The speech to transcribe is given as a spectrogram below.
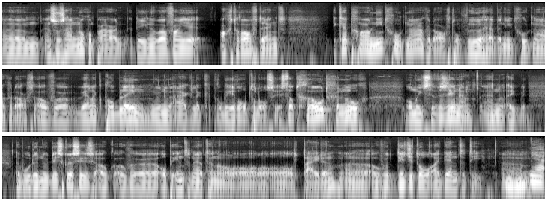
Um, en zo zijn nog een paar dingen waarvan je achteraf denkt... Ik heb gewoon niet goed nagedacht, of we hebben niet goed nagedacht... over welk probleem we nu eigenlijk proberen op te lossen. Is dat groot genoeg om iets te verzinnen. En ik, er woeden nu discussies ook over, uh, op internet en al, al, tijden uh, over digital identity. Mm -hmm. um, ja.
